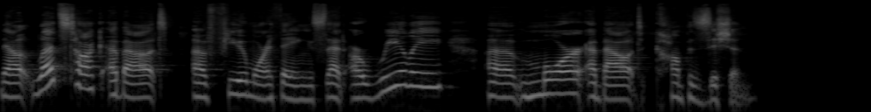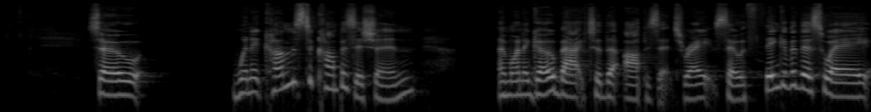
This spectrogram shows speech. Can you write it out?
Now, let's talk about a few more things that are really uh, more about composition. So, when it comes to composition, I want to go back to the opposites, right? So, think of it this way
